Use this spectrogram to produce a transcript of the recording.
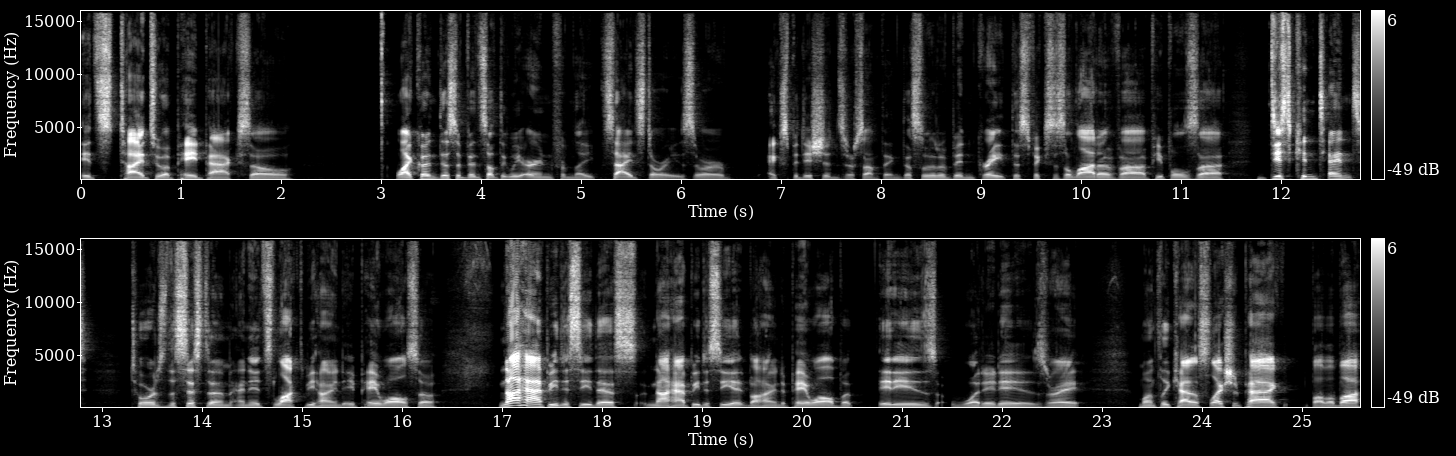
it's tied to a paid pack, so why couldn't this have been something we earned from like side stories or expeditions or something? This would have been great. This fixes a lot of uh, people's uh, discontent towards the system, and it's locked behind a paywall. So, not happy to see this. Not happy to see it behind a paywall, but it is what it is, right? monthly cattle selection pack, blah, blah, blah.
